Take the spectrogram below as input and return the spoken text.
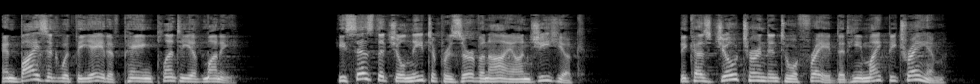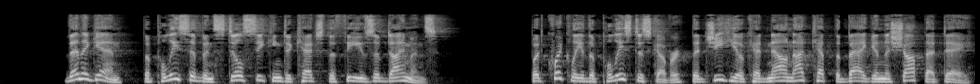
And buys it with the aid of paying plenty of money. He says that you'll need to preserve an eye on Ji-hyuk. Because Joe turned into afraid that he might betray him. Then again, the police have been still seeking to catch the thieves of diamonds. But quickly the police discover that Ji-hyuk had now not kept the bag in the shop that day.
